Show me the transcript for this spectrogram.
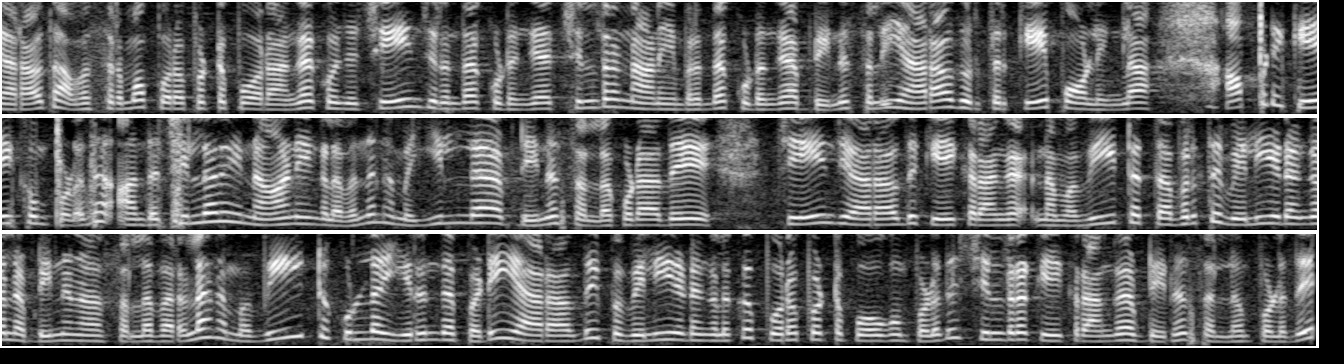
யாராவது அவசரமாக புறப்பட்டு போகிறாங்க கொஞ்சம் சேஞ்ச் இருந்தால் கொடுங்க. சில்லறை நாணயம் இருந்தால் கொடுங்க அப்படின்னு சொல்லி யாராவது ஒருத்தர் கேட்போம் இல்லைங்களா? அப்படி கேட்கும் பொழுது அந்த சில்லறை நாணயங்களை வந்து நம்ம இல்லை அப்படின்னு சொல்லக்கூடாது. சேஞ்ச் யாராவது கேட்குறாங்க. நம்ம வீட்டை தவிர்த்து வெளியிடங்கள் அப்படின்னு நான் சொல்ல வரல. நம்ம வீட்டுக்குள்ளே இருந்தபடி யாராவது இப்போ வெளியிடங்களுக்கு புறப்பட்டு போகும் பொழுது சில்லறை கேட்குறாங்க அப்படின்னு சொல்லும் பொழுது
